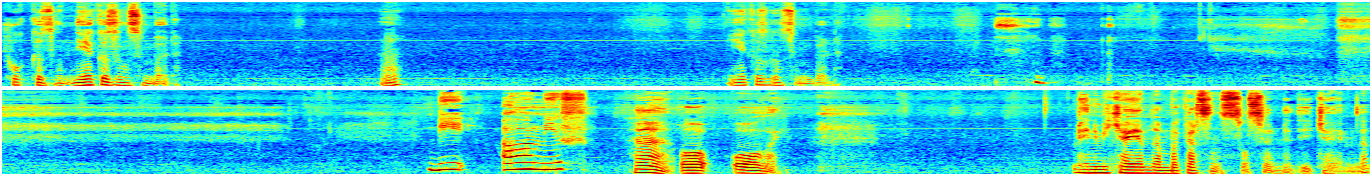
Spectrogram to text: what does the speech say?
Çok kızgın. Niye kızgınsın böyle? Ha? Niye kızgınsın böyle? bir amir He o o olay. Benim hikayemden bakarsınız sosyal medya hikayemden.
